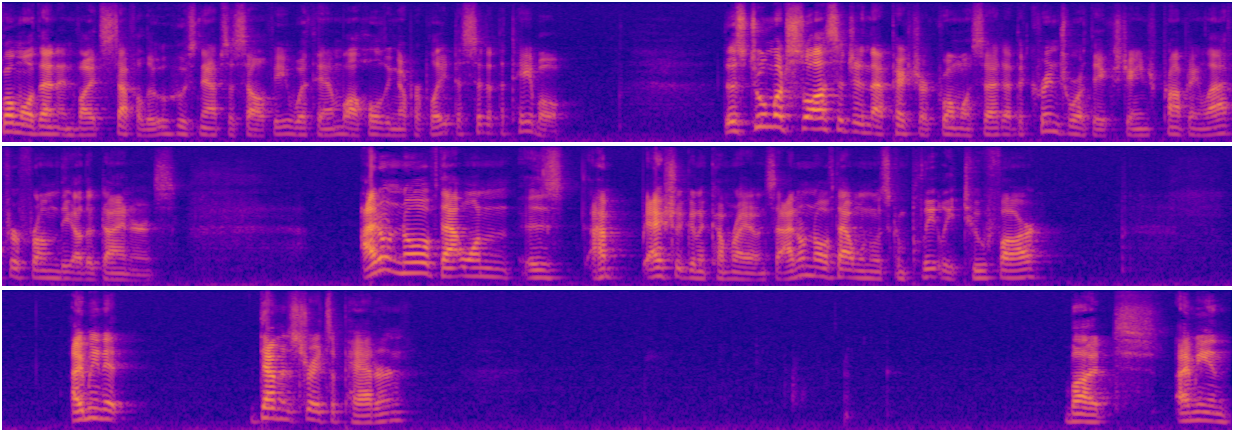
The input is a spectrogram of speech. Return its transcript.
Cuomo then invites Cefalu, who snaps a selfie with him while holding up her plate, to sit at the table. There's too much sausage in that picture, Cuomo said at the cringeworthy exchange, prompting laughter from the other diners. I don't know if that one is. I'm actually going to come right out and say I don't know if that one was completely too far. I mean, it demonstrates a pattern. But, I mean,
